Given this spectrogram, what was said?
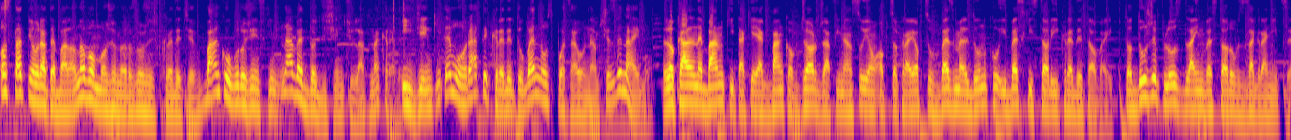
Ostatnią ratę balonową możemy rozłożyć w kredycie w banku gruzińskim nawet do 10 lat na kredyt. I dzięki temu raty kredytu będą spłacały nam się z wynajmu. Lokalne banki takie jak Bank of Georgia finansują obcokrajowców bez meldunku i bez historii kredytowej. To duży plus dla inwestorów z zagranicy.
